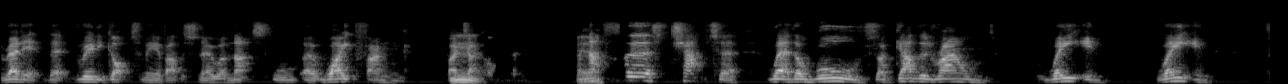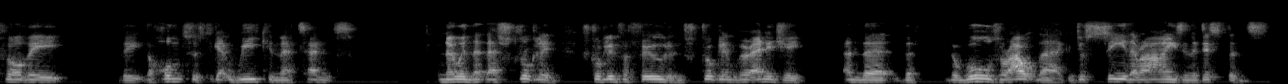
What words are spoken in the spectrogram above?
read it that really got to me about the snow, and that's uh, White Fang by Mm. Jack London. And Yeah. that first chapter where the wolves are gathered round, waiting, waiting for the the the hunters to get weak in their tents, knowing that they're struggling, struggling for food and struggling for energy, and the the the wolves are out there. You can just see their eyes in the distance.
